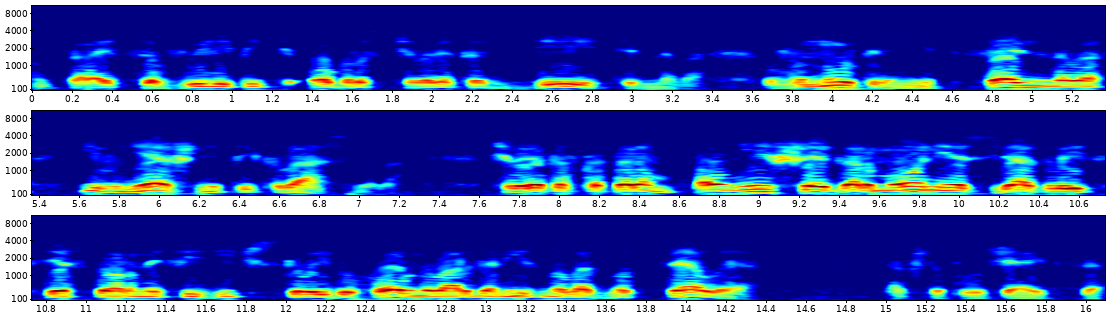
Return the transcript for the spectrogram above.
он старается вылепить образ человека деятельного, внутренне цельного и внешне прекрасного, человека, в котором полнейшая гармония связывает все стороны физического и духовного организма в одно целое, так что получается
